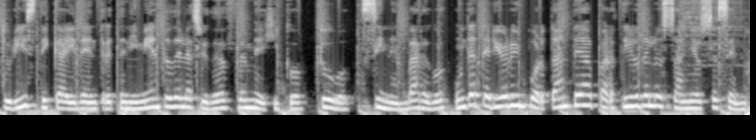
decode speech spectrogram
turística y de entretenimiento de la Ciudad de México. Tuvo, sin embargo, un deterioro importante a partir de los años 60.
